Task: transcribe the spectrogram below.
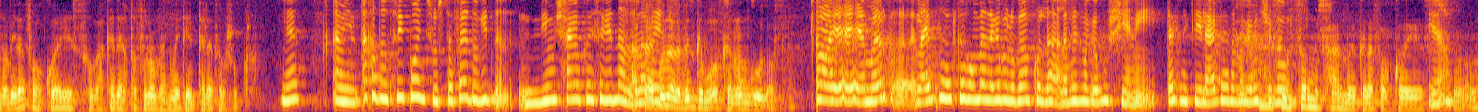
هما بيدافعوا كويس وبعد كده يخطفوا لهم هجمتين ثلاثة وشكرا. يا امين أخدوا 3 بوينتس واستفادوا جدا. دي مش حاجة كويسة جدا حتى لألافيس. الجول اللي فيز جابوه كان اون جول أصلا. آه يا يا مايوركا لعيبة مايوركا هم اللي جابوا اللجان كلها. ألافيس ما جابوش يعني تكنيكلي لعيبتها ما جابتش جول سنسار مستحق إنه يدافعوا كويس. Yeah. و...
